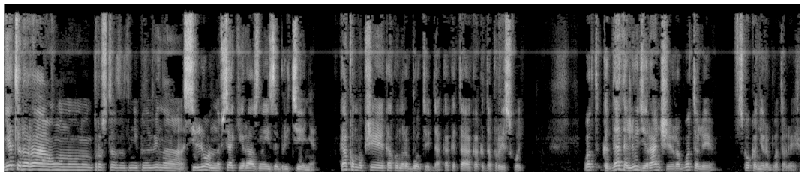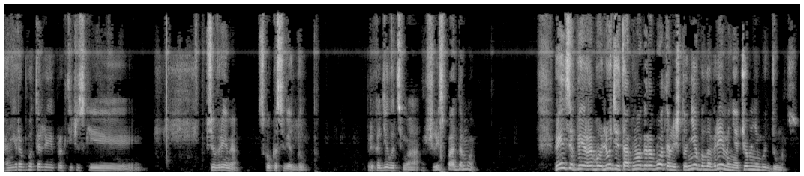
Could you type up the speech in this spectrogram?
Ецерара, он, он, он просто необыкновенно силен на всякие разные изобретения. Как он вообще, как он работает, да, как это, как это происходит. Вот когда-то люди раньше работали, сколько они работали? Они работали практически все время, сколько свет был. Приходила тьма, шли спать домой. В принципе, люди так много работали, что не было времени о чем-нибудь думать.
